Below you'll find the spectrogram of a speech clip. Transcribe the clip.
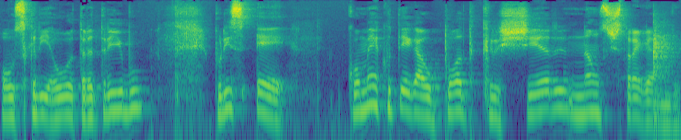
Ou se cria outra tribo. Por isso é como é que o THU pode crescer não se estragando?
